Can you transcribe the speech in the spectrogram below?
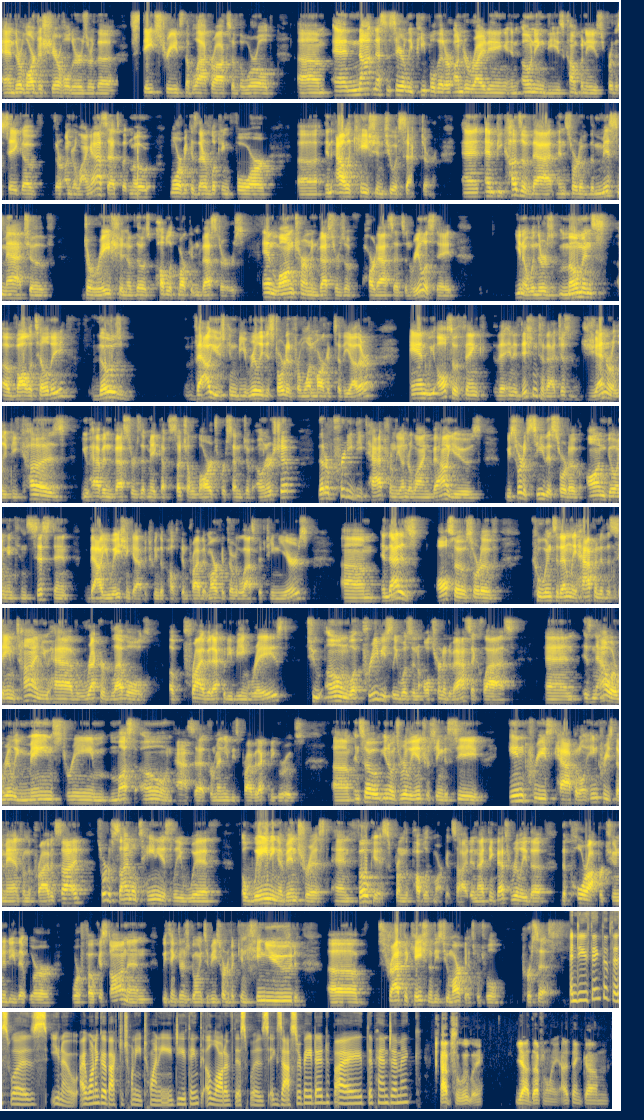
and their largest shareholders are the State Streets, the BlackRocks of the world, um, and not necessarily people that are underwriting and owning these companies for the sake of their underlying assets, but mo- more because they're looking for uh, an allocation to a sector. And, and because of that, and sort of the mismatch of duration of those public market investors and long-term investors of hard assets and real estate, you know, when there's moments of volatility, those values can be really distorted from one market to the other. And we also think that in addition to that, just generally because you have investors that make up such a large percentage of ownership that are pretty detached from the underlying values. we sort of see this sort of ongoing and consistent valuation gap between the public and private markets over the last 15 years. Um, and that is also sort of coincidentally happened at the same time you have record levels of private equity being raised to own what previously was an alternative asset class and is now a really mainstream must own asset for many of these private equity groups. Um, and so, you know, it's really interesting to see increased capital, increased demand from the private side, sort of simultaneously with a waning of interest and focus from the public market side. And I think that's really the the core opportunity that we're we're focused on. And we think there's going to be sort of a continued uh, stratification of these two markets, which will persist. And do you think that this was, you know, I want to go back to 2020. Do you think a lot of this was exacerbated by the pandemic? Absolutely. Yeah, definitely. I think, um,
